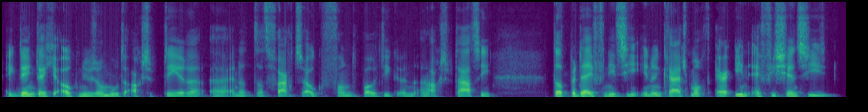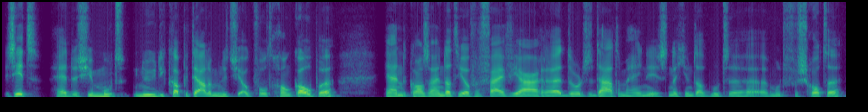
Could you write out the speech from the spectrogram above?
Ik denk dat je ook nu zou moeten accepteren, uh, en dat, dat vraagt dus ook van de politiek een, een, acceptatie, dat per definitie in een krijgsmacht er inefficiëntie zit. Dus je moet nu die kapitale munitie ook bijvoorbeeld gewoon kopen. Ja, en het kan zijn dat die over vijf jaar uh, door zijn datum heen is en dat je hem dat moet, uh, moet verschrotten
